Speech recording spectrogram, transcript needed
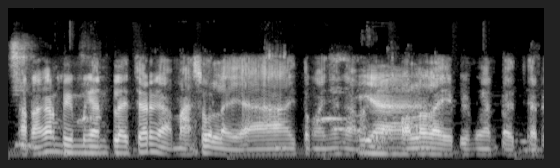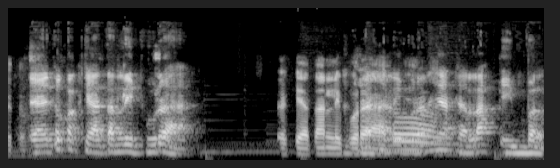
Karena kan bimbingan belajar nggak masuk lah ya hitungannya nggak masuk Iya. sekolah lah ya bimbingan belajar itu Ya itu kegiatan liburan. kegiatan liburan. Kegiatan liburannya adalah bimbel.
